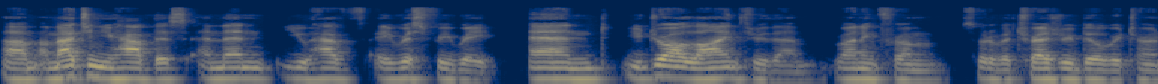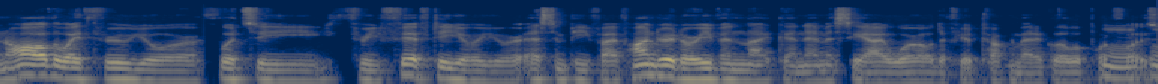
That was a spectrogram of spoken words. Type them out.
Um, imagine you have this, and then you have a risk-free rate and you draw a line through them running from sort of a treasury bill return all the way through your FTSE 350 or your S&P 500 or even like an MSCI world if you're talking about a global portfolio. Mm-hmm.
